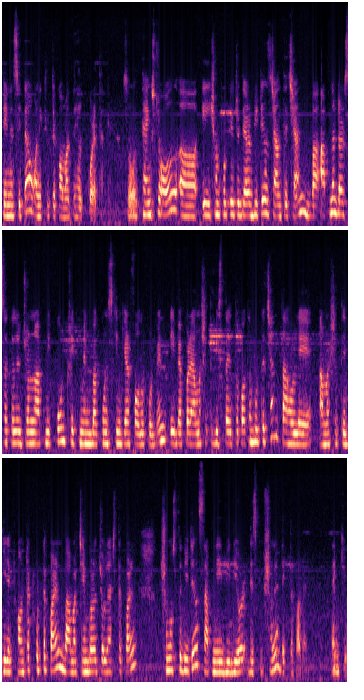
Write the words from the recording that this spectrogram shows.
টেন্ডেন্সিটা অনেক ক্ষেত্রে কমাতে হেল্প করে থাকে। সো থ্যাংকস টু অল এই সম্পর্কে যদি আরও ডিটেলস জানতে চান বা আপনার ডার্ক সার্কেলের জন্য আপনি কোন ট্রিটমেন্ট বা কোন স্কিন কেয়ার ফলো করবেন, এই ব্যাপারে আমার সাথে বিস্তারিত কথা বলতে চান, তাহলে আমার সাথে ডিরেক্ট কন্ট্যাক্ট করতে পারেন বা আমার চেম্বারে চলে আসতে পারেন। সমস্ত ডিটেলস আপনি এই ভিডিওর ডিসক্রিপশনে দেখতে পাবেন। থ্যাংক ইউ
